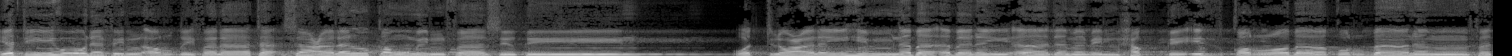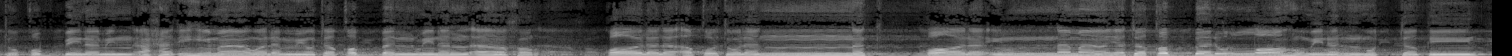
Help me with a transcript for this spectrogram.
يتيهون في الأرض فلا تأس على القوم الفاسقين. واتل عليهم نبأ بني آدم بالحق إذ قربا قربانا فتقبل من أحدهما ولم يتقبل من الآخر. قال لأقتلنك. قال إنما يتقبل الله من المتقين.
